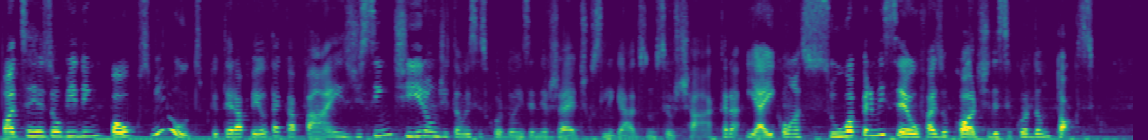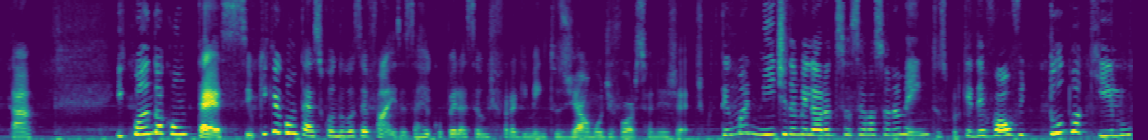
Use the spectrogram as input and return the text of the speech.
pode ser resolvido em poucos minutos, porque o terapeuta é capaz de sentir onde estão esses cordões energéticos ligados no seu chakra e aí com a sua permissão faz o corte desse cordão tóxico, tá? E quando acontece, o que, que acontece quando você faz essa recuperação de fragmentos de alma ou divórcio energético? Tem uma nítida melhora dos seus relacionamentos, porque devolve tudo aquilo,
